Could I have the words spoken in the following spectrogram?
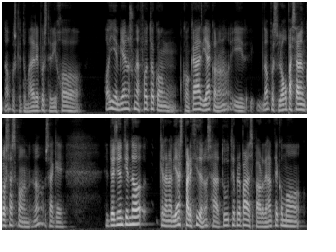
¿no? Pues que tu madre pues te dijo, oye, envíanos una foto con, con cada diácono, ¿no? Y, ¿no? Pues luego pasaron cosas con, ¿no? O sea que entonces yo entiendo que la Navidad es parecido, ¿no? O sea, tú te preparas para ordenarte como,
